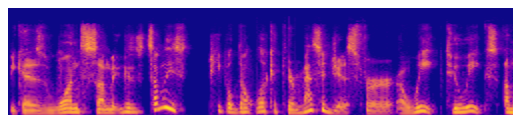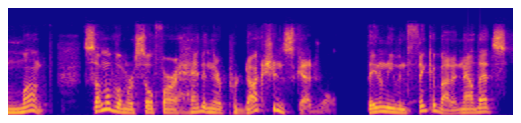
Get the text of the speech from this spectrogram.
because once somebody because some of these people don't look at their messages for a week, two weeks, a month. Some of them are so far ahead in their production schedule, they don't even think about it. Now, that's,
